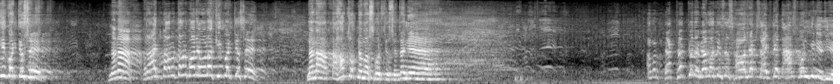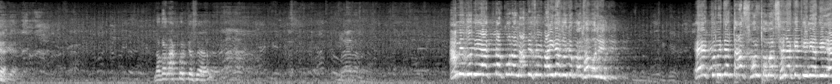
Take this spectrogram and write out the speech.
কি করতেছে? না না রাত বারোটার পরে ওরা কি করতেছে? না না তাহার চোখ নামাজ পড়তেছে তাই না? আবার ফ্যাক ফ্যাক করে ব্যবহার দিয়েছে সাওয়াল এক সাইডে তাহার ফোন কিনে দিয়ে। দাদা রাগ করতেছে আমি যদি একটা কোরআন হাদিসের বাইরে যদি কথা বলি এই, তুমি যে তার ফোন তোমার ছেলেকে কিনে দিলে,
